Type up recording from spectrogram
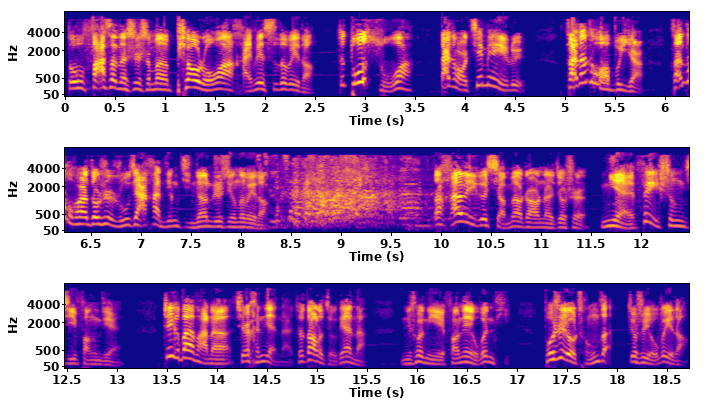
都发散的是什么飘柔啊、海飞丝的味道，这多俗啊！大家伙千篇一律，咱的头发不一样，咱头发上都是儒家汉庭锦江之星的味道。那还有一个小妙招呢，就是免费升级房间。这个办法呢，其实很简单，就到了酒店呢，你说你房间有问题，不是有虫子，就是有味道。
